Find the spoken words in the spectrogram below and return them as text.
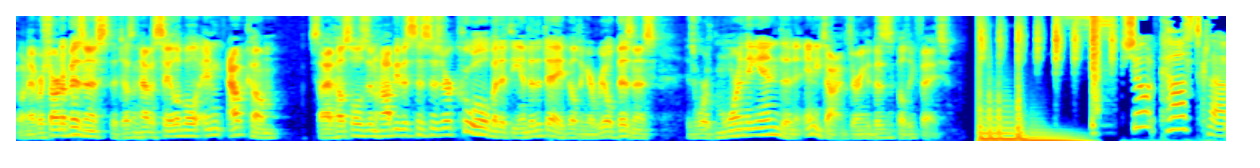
Don't ever start a business that doesn't have a saleable outcome. Side hustles and hobby businesses are cool, but at the end of the day, building a real business is worth more in the end than any time during the business building phase. Shortcast Club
